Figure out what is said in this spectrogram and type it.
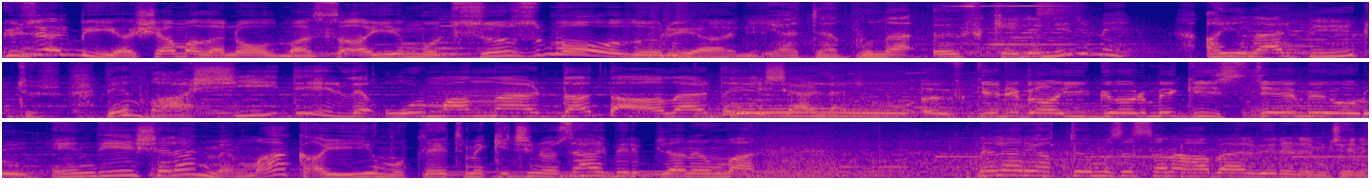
Güzel bir yaşam alanı olmazsa ayı mutsuz mu olur yani? Ya da buna öfkelenir mi? Ayılar büyüktür ve vahşidir ve ormanlarda, dağlarda yaşarlar. Oo, öfkeli bir ayı görmek istemiyorum. Endişelenme, Mak ayıyı mutlu etmek için özel bir planım var. Neler yaptığımızı sana haber veririm Jenny.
